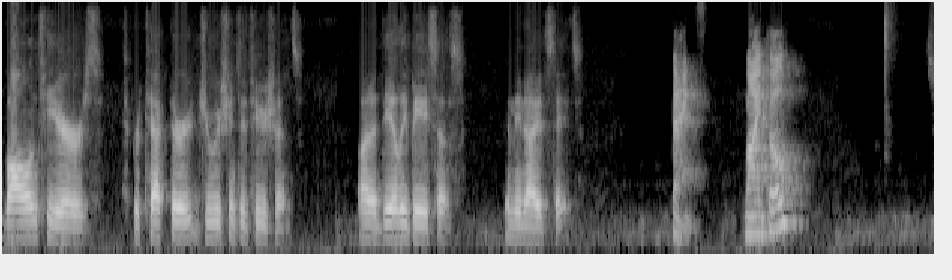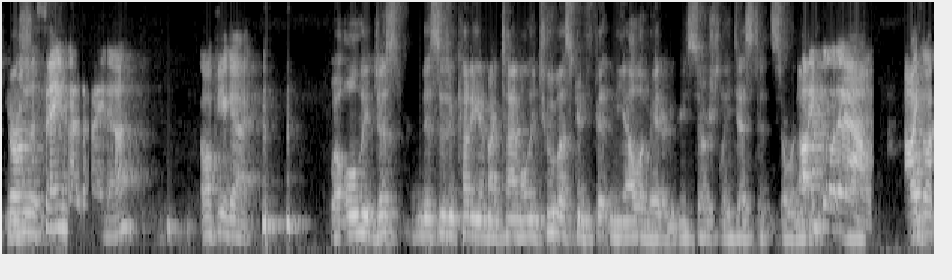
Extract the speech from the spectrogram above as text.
volunteers to protect their Jewish institutions on a daily basis in the United States. Thanks. Michael, you're on the same elevator. Off you go. well, only just, this isn't cutting in my time. Only two of us can fit in the elevator to be socially distant. So we're not. I got out. I got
